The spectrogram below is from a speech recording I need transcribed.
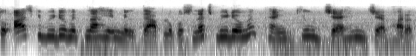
तो आज की वीडियो में इतना ही। मिलता है आप लोग को नेक्स्ट वीडियो में। थैंक यू जय हिंद, जय भारत।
